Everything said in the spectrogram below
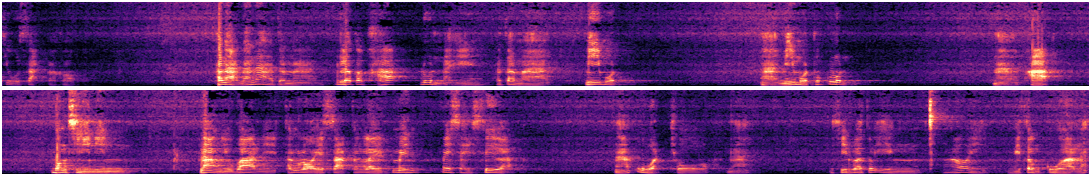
คิวสักกับเขาขนาดนั้นอาตมา แล้วก็พระรุ่นไหนอาตมา มีหมดมีหมดทุกรุ่นนะพระบางทีนินนั่งอยู่บ้านนี่ ทั้งรอยสักทั้งอะไรไม่ไม่ใส่เสื้อนะอวดโชว์นะคิดว่าตัวเองเอ้ยไม่ต้องกลัวนะ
